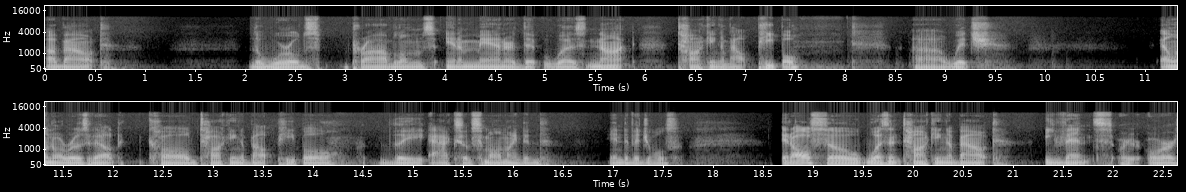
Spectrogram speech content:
about the world's problems in a manner that was not talking about people, uh, which Eleanor Roosevelt called talking about people the acts of small minded individuals. It also wasn't talking about events or, or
